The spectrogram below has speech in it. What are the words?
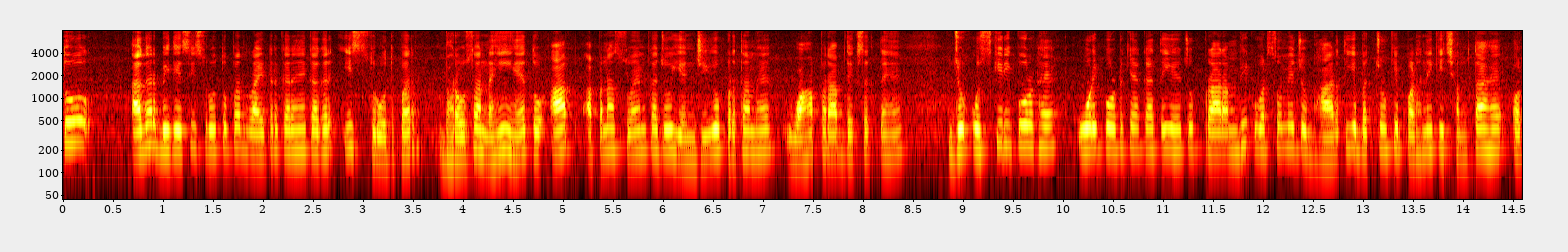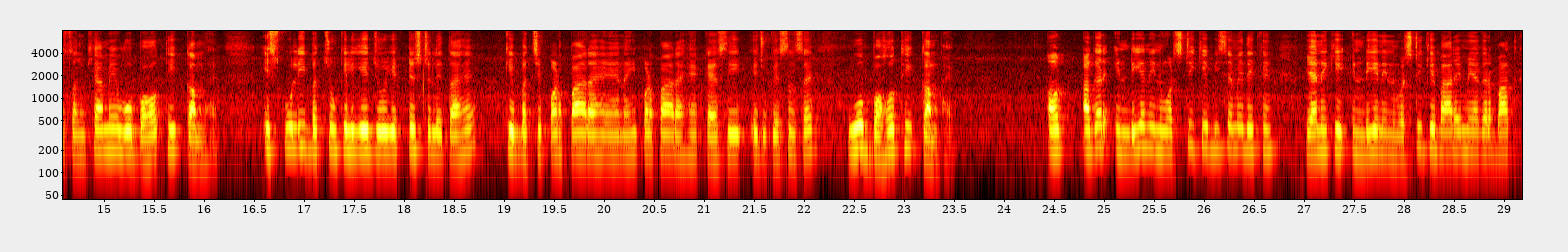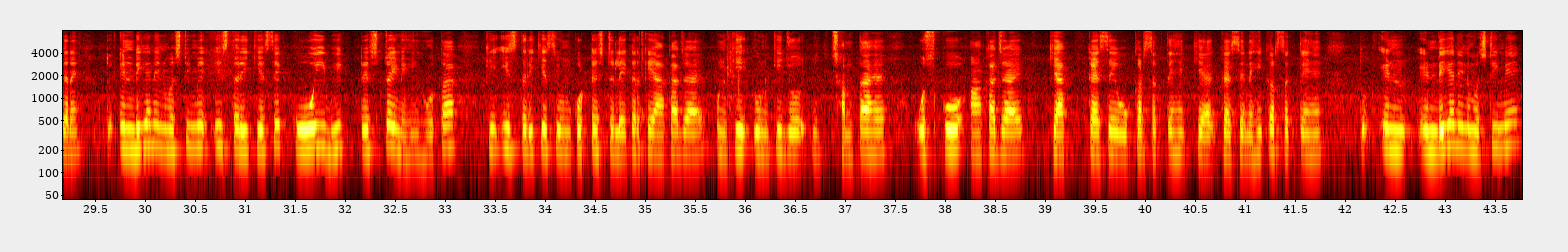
तो अगर विदेशी स्रोतों पर राइटर कर रहे हैं कि अगर इस स्रोत पर भरोसा नहीं है तो आप अपना स्वयं का जो एनजीओ प्रथम है, वहाँ पर आप देख सकते हैं। जो उसकी रिपोर्ट है, वो रिपोर्ट क्या कहती है? जो प्रारंभिक वर्षों में जो भारतीय बच्चों के पढ़ने की क्षमता है और संख्या में वो बहुत ही कम है। स्कूली बच्चों के लिए जो ये टेस्ट लेता है कि बच्चे पढ़ पा रहे हैं, नहीं पढ़ पा रहे हैं, कैसी एजुकेशन है, वो बहुत ही कम है। और अगर इंडियन यूनिवर्सिटी के विषय में देखें, यानी कि इंडियन यूनिवर्सिटी के बारे में अगर बात करें तो इंडियन यूनिवर्सिटी में इस तरीके से कोई भी टेस्ट ही नहीं होता कि इस तरीके से उनको टेस्ट लेकर के आंका जाए, उनकी उनकी जो क्षमता है उसको आंका जाए, क्या, कैसे वो कर सकते हैं, क्या, कैसे नहीं कर सकते हैं। तो इन इंडियन यूनिवर्सिटी में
